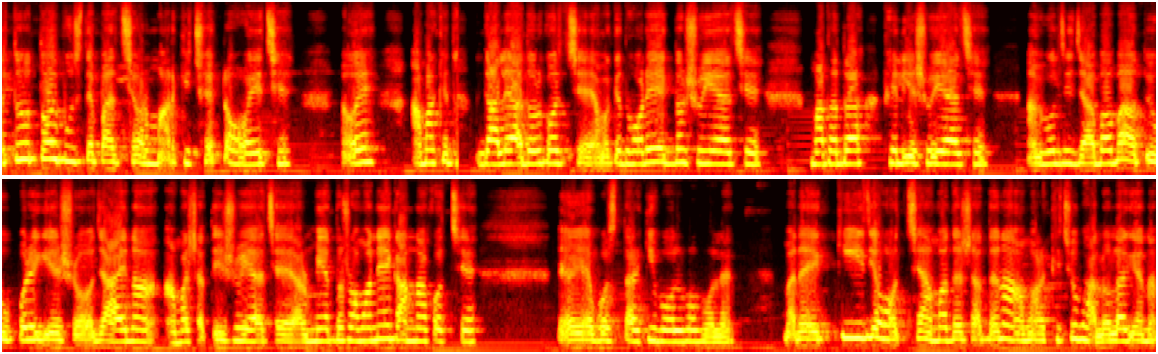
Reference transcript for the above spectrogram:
এত তো বুঝতে পারছে, ওর মার কিছু একটা হয়েছে। ওই আমাকে গালে আদর করছে, আমাকে ধরে একদম শুয়ে আছে, মাথাটা ফেলিয়ে শুয়ে আছে। আমি বলছি, যা বাবা, তুই উপরে গিয়ে শো, যায় না, আমার সাথেই শুয়ে আছে, আর মেয়ে তো সমানে কান্না করছে। এই অবস্থা আর কি বলব বলে মানে কি যে হচ্ছে আমাদের সাথে না, আমার কিছু ভালো লাগে না।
